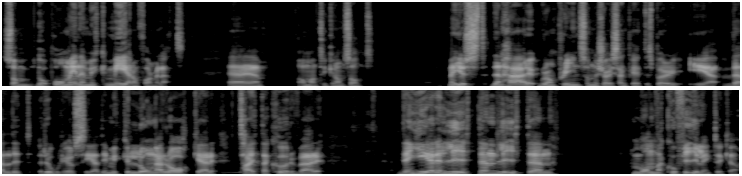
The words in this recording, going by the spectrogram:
som då påminner mycket mer om Formel 1. Eh, om man tycker om sånt. Men just den här Grand Prix som de kör i Sankt Petersburg är väldigt rolig att se. Det är mycket långa raker, tajta kurvor. Den ger en liten, liten Monaco-feeling tycker jag.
